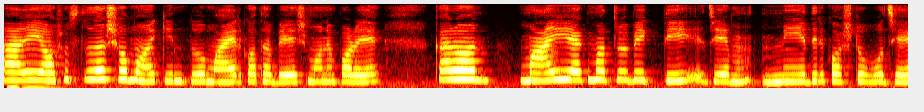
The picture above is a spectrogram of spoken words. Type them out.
আর এই অসুস্থতার সময় কিন্তু মায়ের কথা বেশ মনে পড়ে। কারণ মাই একমাত্র ব্যক্তি যে মেয়েদের কষ্ট বোঝে।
